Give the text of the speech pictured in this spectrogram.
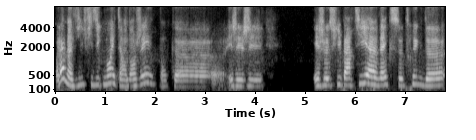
voilà, ma vie physiquement était en danger. Donc, euh, et je suis partie avec ce truc de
